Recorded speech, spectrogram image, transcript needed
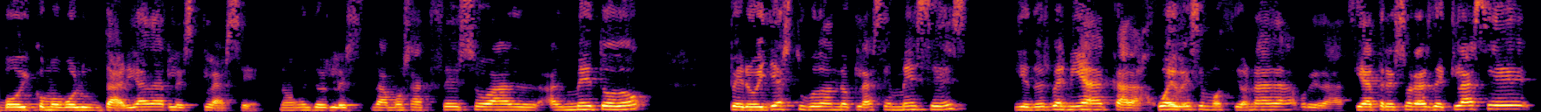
voy como voluntaria a darles clase, ¿no? Entonces les damos acceso al, método, pero ella estuvo dando clase meses y entonces venía cada jueves emocionada, porque hacía tres horas de clase,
